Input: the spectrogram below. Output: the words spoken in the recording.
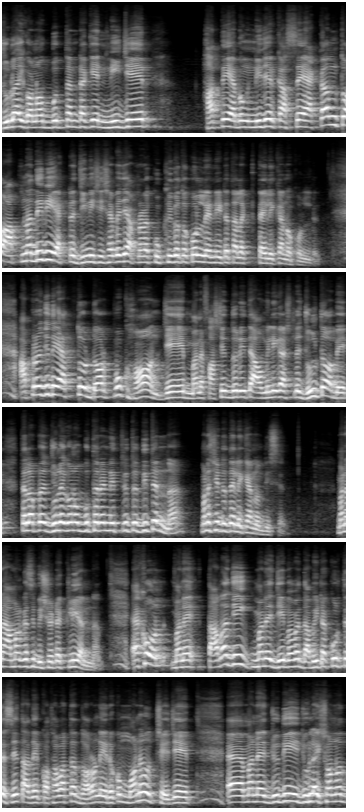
জুলাই গণ অভ্যুত্থানটাকে নিজের হাতে এবং নিজের কাছে একান্ত আপনাদেরই একটা জিনিস হিসাবে যে আপনারা কুক্ষিগত করলেন, এটা তাহলে, তাইলে কেন করলেন? আপনারা যদি এত ডরপুক হন যে মানে ফাঁসির দড়িতে আওয়ামী লীগ আসলে ঝুলতে হবে, তাহলে আপনারা গণ অভ্যুত্থানের নেতৃত্ব দিতেন না? মানে সেটা তাহলে কেন দিছেন? মানে আমার কাছে বিষয়টা ক্লিয়ার না। এখন মানে তারা যেই মানে যেভাবে দাবিটা করতেছে, তাদের কথাবার্তার ধরনে এরকম মনে হচ্ছে যে মানে যদি জুলাই সনদ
